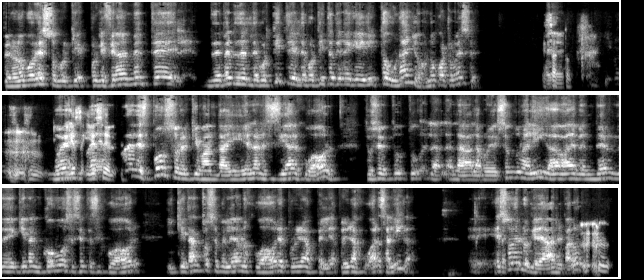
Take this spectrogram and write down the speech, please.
pero no por eso, porque, porque finalmente depende del deportista y el deportista tiene que vivir todo un año, no cuatro meses. Exacto. no, es, el... sponsor el que manda ahí, es la necesidad del jugador. Entonces, tú, la, la, la, proyección de una liga va a depender de qué tan cómodo se siente ese jugador y qué tanto se pelean los jugadores por ir a, pelear, por ir a jugar esa liga. Eh, eso es lo que da el valor.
